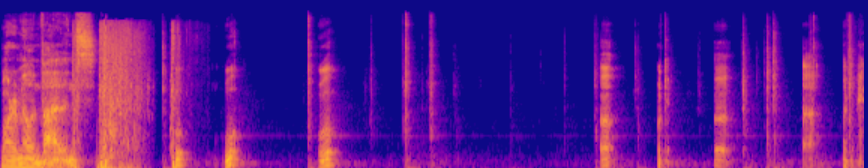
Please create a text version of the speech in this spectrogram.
watermelon violence. Ooh, ooh, ooh. Uh, okay. Uh, uh, okay.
